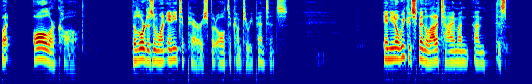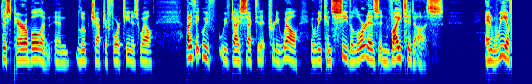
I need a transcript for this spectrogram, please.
But all are called. The Lord doesn't want any to perish, but all to come to repentance. And you know, we could spend a lot of time on, on this, this parable and, and Luke chapter 14 as well. But I think we've, we've dissected it pretty well, and we can see the Lord has invited us. And we have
